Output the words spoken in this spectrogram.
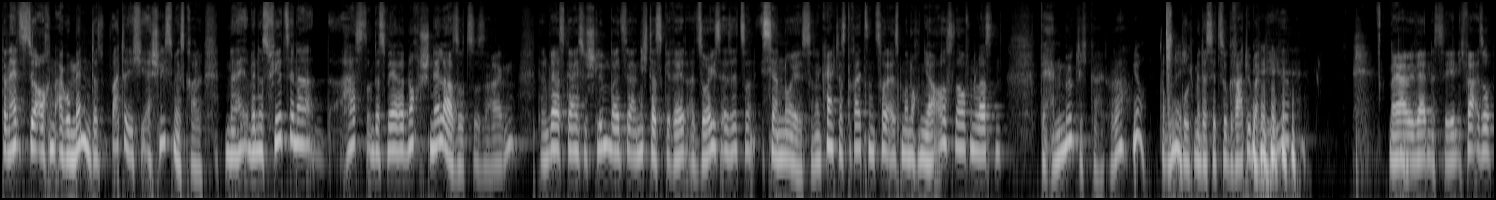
Dann hättest du ja auch ein Argument. Das, warte, ich erschließe mir es gerade. Wenn du das 14er hast und das wäre noch schneller sozusagen, dann wäre es gar nicht so schlimm, weil es ja nicht das Gerät als solches ersetzt, sondern ist ja neues. Und dann kann ich das 13 Zoll erstmal noch ein Jahr auslaufen lassen. Wäre eine Möglichkeit oder? Ja, warum nicht? Wo ich mir das jetzt so gerade überlege. naja, wir werden es sehen. Ich war also,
